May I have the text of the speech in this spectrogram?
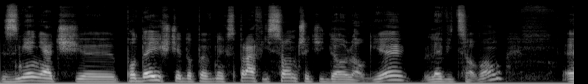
zmieniać e, podejście do pewnych spraw i sączyć ideologię lewicową e,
